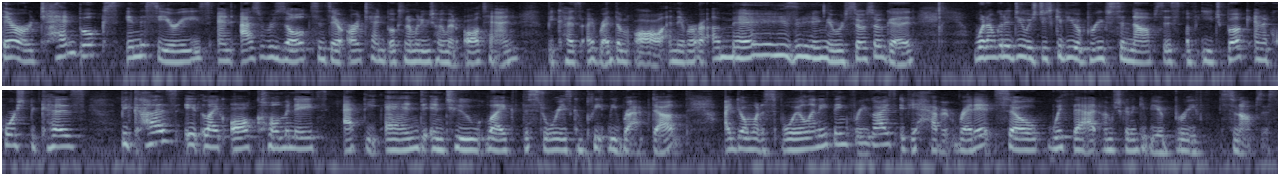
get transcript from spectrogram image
There are 10 books in the series, and as a result, since there are 10 books, and I'm going to be talking about all 10 because I read them all and they were amazing. They were so, so good. What I'm going to do is just give you a brief synopsis of each book, and of course, because because it like all culminates at the end into like the story is completely wrapped up i don't want to spoil anything for you guys if you haven't read it so with that i'm just going to give you a brief synopsis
